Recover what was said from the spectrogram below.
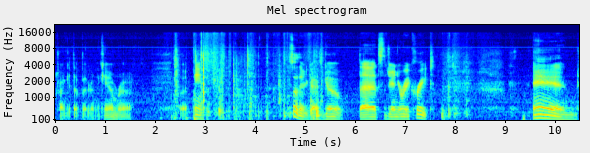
Try and get that better in the camera. But, eh. So there you guys go. That's the January crate. And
